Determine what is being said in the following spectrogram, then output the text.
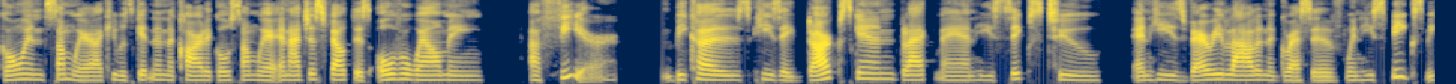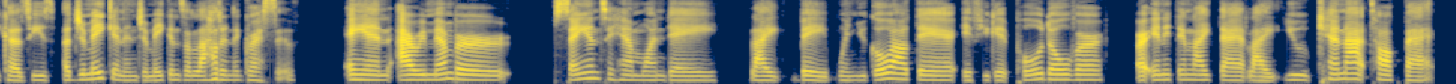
going somewhere, like he was getting in the car to go somewhere. And I just felt this overwhelming uh, fear because he's a dark skinned black man. He's six two, and he's very loud and aggressive when he speaks because he's a Jamaican and Jamaicans are loud and aggressive. And I remember saying to him one day, like, babe, when you go out there, if you get pulled over or anything like that, like, you cannot talk back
